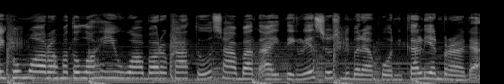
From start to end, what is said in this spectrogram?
Assalamualaikum warahmatullahi wabarakatuh. Sahabat IT Lesus di mana pun kalian berada.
